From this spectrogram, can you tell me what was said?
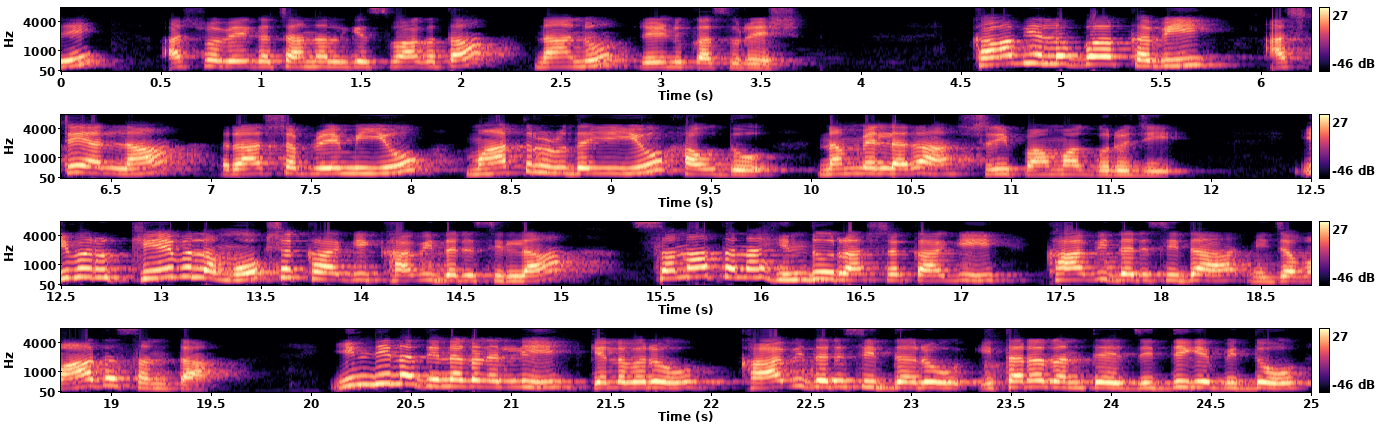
ನಮಸ್ತೆ ಅಶ್ವವೇಗ ಚಾನಲ್ಗೆ ಸ್ವಾಗತ. ನಾನು ರೇಣುಕಾ ಸುರೇಶ್. ಕಾವ್ಯಲೊಬ್ಬ ಕವಿ ಅಷ್ಟೇ ಅಲ್ಲ, ರಾಷ್ಟ್ರಪ್ರೇಮಿಯೂ ಮಾತೃ ಹೃದಯಿಯೂ ಹೌದು. ನಮ್ಮೆಲ್ಲರ ಶ್ರೀಪಾಮ ಗುರುಜಿ. ಇವರು ಕೇವಲ ಮೋಕ್ಷಕ್ಕಾಗಿ ಕಾವಿಧರಿಸಿಲ್ಲ ಸನಾತನ ಹಿಂದೂ ರಾಷ್ಟ್ರಕ್ಕಾಗಿ ಕಾವಿಧರಿಸಿದ ನಿಜವಾದ ಸಂತ. ಇಂದಿನ ದಿನಗಳಲ್ಲಿ ಕೆಲವರು ಕಾವಿದರಿಸಿದ್ದರು ಇತರರಂತೆ ಜಿದ್ದಿಗೆ ಬಿದ್ದು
